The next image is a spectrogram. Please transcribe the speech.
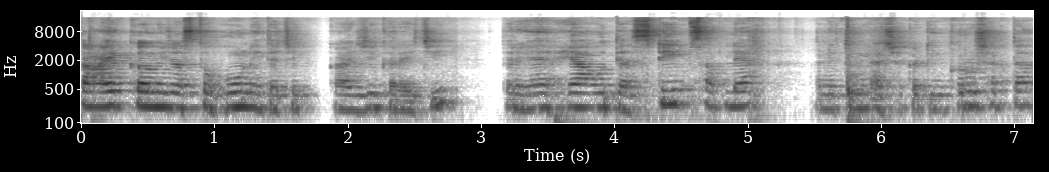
काय कमी जास्त होऊ नये त्याची काळजी करायची. तर ह्या ह्या होत्या स्टिप्स आपल्या आणि तुम्ही अशा कटिंग करू शकता.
